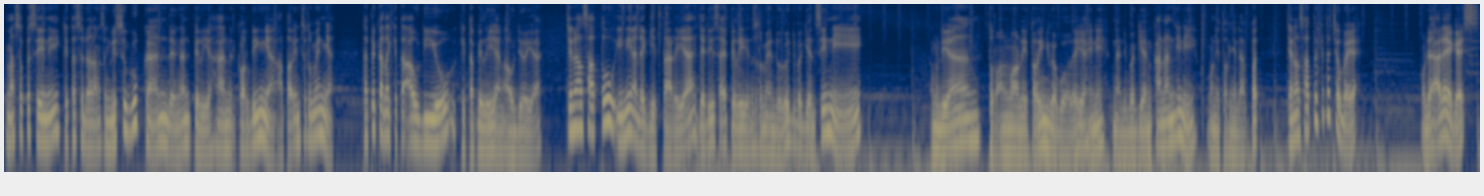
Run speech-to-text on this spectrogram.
Masuk ke sini kita sudah langsung disuguhkan dengan pilihan recordingnya atau instrumennya. Tapi karena kita audio, kita pilih yang audio ya. Channel 1 ini ada gitar ya, jadi saya pilih instrumen dulu di bagian sini. Kemudian turn on monitoring juga boleh ya ini. Nah di bagian kanan ini monitornya dapat. Channel 1 kita coba ya. Udah ada ya guys.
